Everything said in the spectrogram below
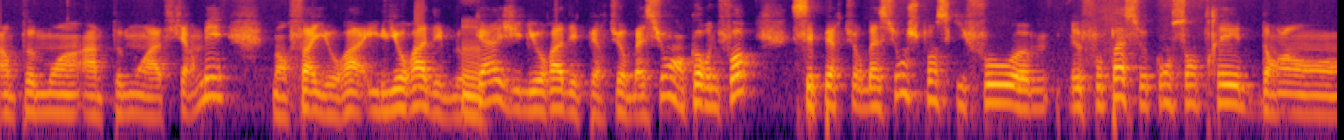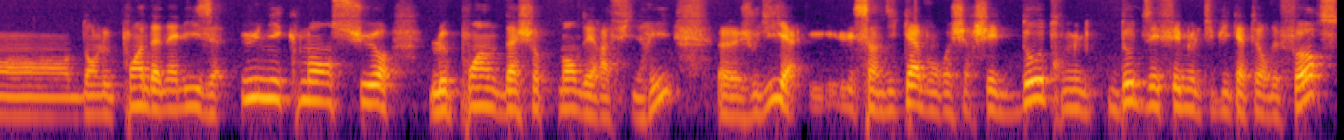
un peu moins un peu moins affirmé, mais enfin il y aura il y aura des blocages, il y aura des perturbations. Encore une fois, ces perturbations, je pense qu'il faut ne faut pas se concentrer dans dans, le point d'analyse uniquement sur le point d'achoppement des raffineries. Euh, je vous dis, les syndicats vont rechercher d'autres effets multiplicateurs de force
